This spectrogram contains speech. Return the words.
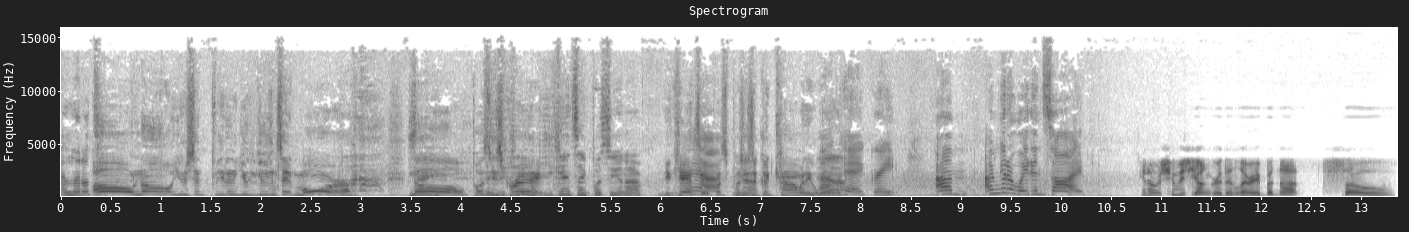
A little. Too Oh no! You said you didn't. You, you can say it more. no, See? pussy's you can't- great. You can't say pussy enough. You can't say Yeah. pussy. Pussy's Yeah. a good comedy word. Okay, great. Um, I'm gonna wait inside. You know, she was younger than Larry, but not so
